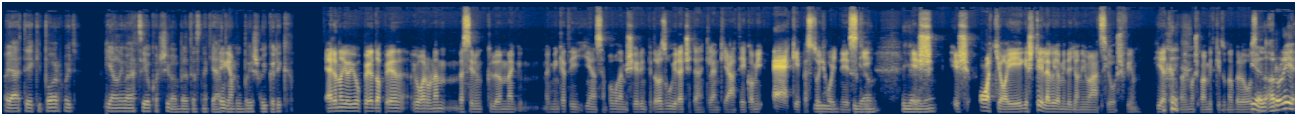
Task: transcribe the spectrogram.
a játékipar, hogy ilyen animációkat simán beletesznek játékokba, és működik. Erre nagyon jó példa, például, jó, arról nem beszélünk külön, meg, meg minket így ilyen szempontból nem is érint, például az új Ratchet Clank játék, ami elképesztő, hogy hogy néz igen, ki. Igen, és, igen és atya ég, és tényleg olyan, mint egy animációs film. Hihetetlen, hogy most már mit ki tudnak belőle hozni. Igen, arról én,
